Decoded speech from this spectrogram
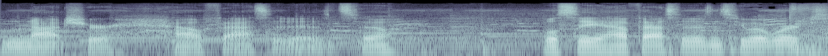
not sure how fast it is. So we'll see how fast it is and see what works.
